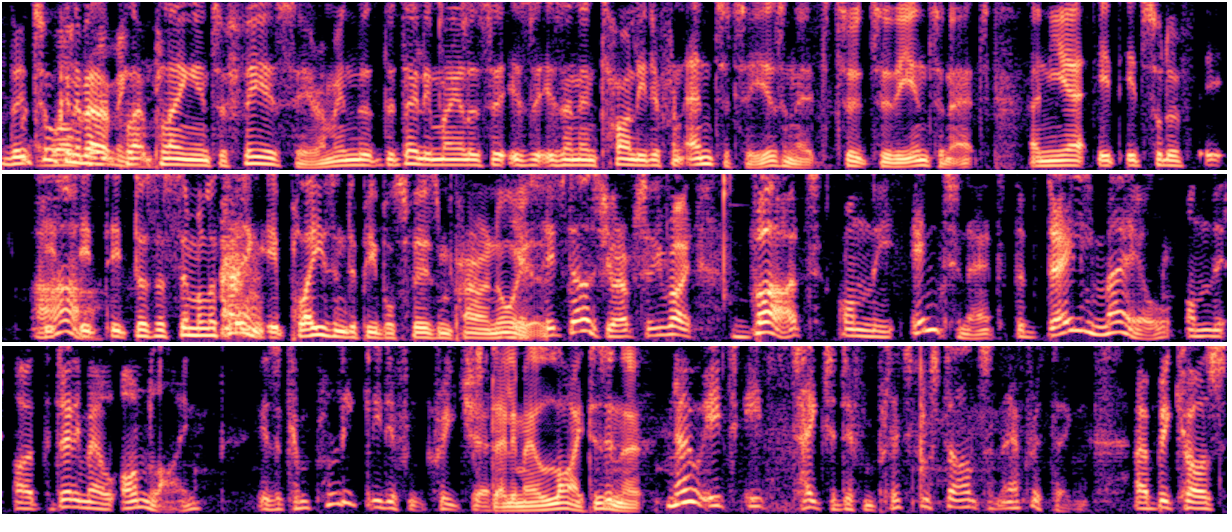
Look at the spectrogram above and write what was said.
We're talking about pl- playing into fears here. I mean, the, the Daily Mail is, a, is is an entirely different entity, isn't it, to, to the internet? And yet, it, it sort of it, Ah. it, it, it does a similar thing. It plays into people's fears and paranoias. Yes, it does. You're absolutely right. But on the internet, the Daily Mail on the uh, the Daily Mail online is a completely different creature. It's Daily Mail light, isn't it? No, it it takes a different political stance and everything uh, because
